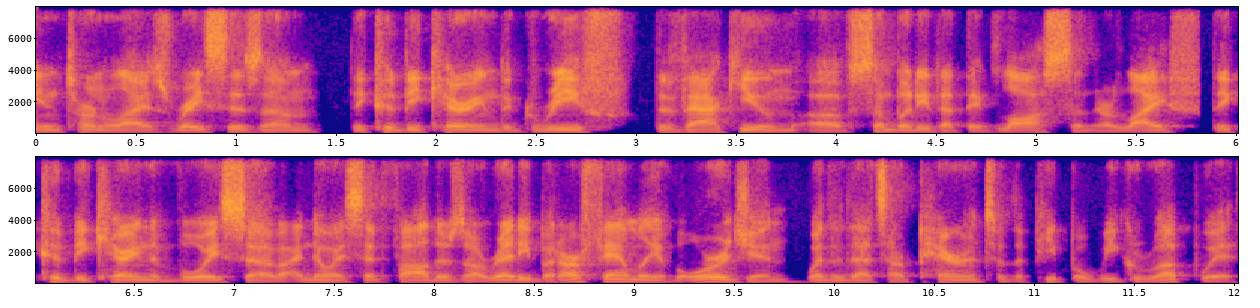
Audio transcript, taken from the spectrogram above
internalized racism. They could be carrying the grief, the vacuum of somebody that they've lost in their life. They could be carrying the voice of, I know I said fathers already, but our family of origin, whether that's our parents or the people we grew up with,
